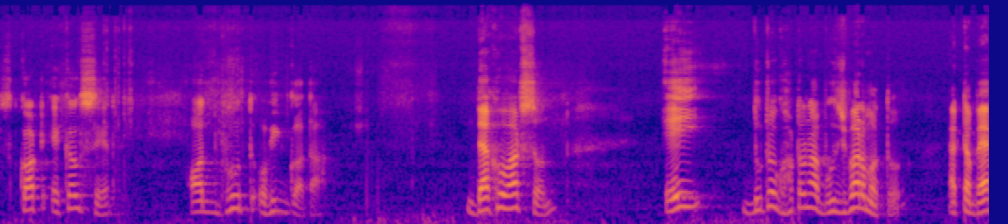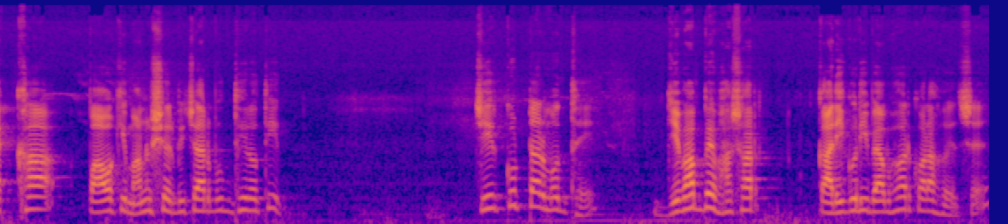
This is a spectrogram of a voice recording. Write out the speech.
স্কট একলসের অদ্ভুত অভিজ্ঞতা। দেখো, ওয়াটসন, এই দুটো ঘটনা বুঝবার মতো একটা ব্যাখ্যা পাওয়া কি মানুষের বিচার বুদ্ধির অতীত? চিরকুটটার মধ্যে যেভাবে ভাষার কারিগরি ব্যবহার করা হয়েছে,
